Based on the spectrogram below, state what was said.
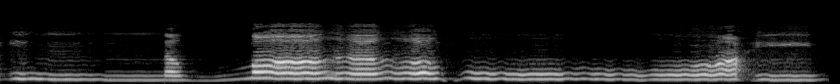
فإن الله غفور رحيم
